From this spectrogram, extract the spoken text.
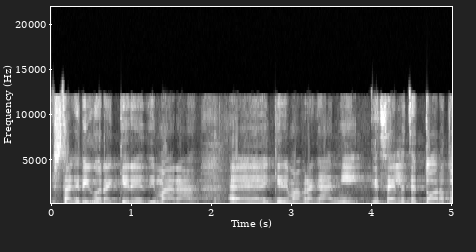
στα γρήγορα, κύριε Δημαρά. Ε, κύριε Μαυραγάνη, θέλετε τώρα το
